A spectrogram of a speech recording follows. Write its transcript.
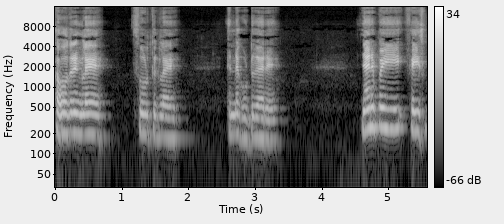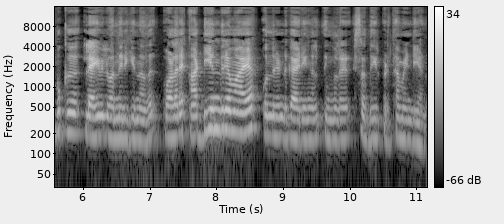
സഹോദരങ്ങളെ സുഹൃത്തുക്കളെ എന്റെ കൂട്ടുകാരെ. ഞാനിപ്പോൾ ഈ ഫേസ്ബുക്ക് ലൈവിൽ വന്നിരിക്കുന്നത് വളരെ അടിയന്തിരമായ ഒന്ന് രണ്ട് കാര്യങ്ങൾ നിങ്ങളുടെ ശ്രദ്ധയിൽപ്പെടുത്താൻ വേണ്ടിയാണ്.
